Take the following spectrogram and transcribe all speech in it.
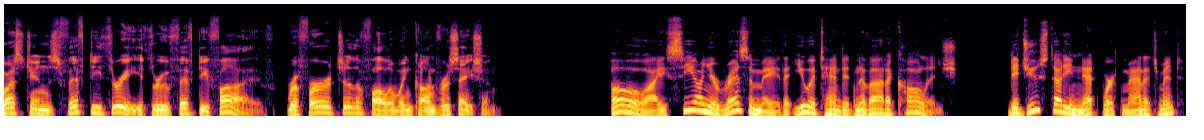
Questions 53 through 55 refer to the following conversation. Oh, I see on your resume that you attended Nevada College. Did you study network management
